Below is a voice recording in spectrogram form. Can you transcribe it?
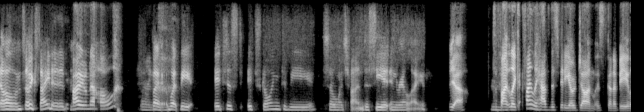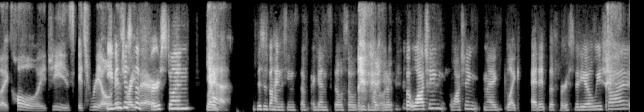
oh, I'm so excited. I don't know. Oh But what the it just it's going to be so much fun to see it in real life. Yeah, to Mhm. find like finally have this video done is gonna be like holy jeez, it's real. Even It's just right the there. first one, like yeah. this is behind the scenes stuff again still, so we can talk about whatever. But watching watching Meg like edit the first video we shot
